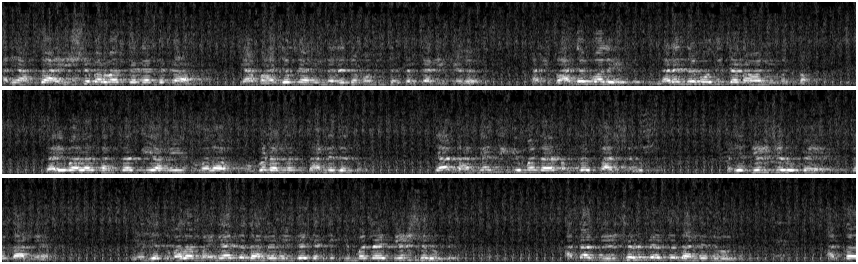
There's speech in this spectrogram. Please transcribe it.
आणि आमचं आयुष्य बर्बाद करण्याचं काम या भाजपने आणि नरेंद्र मोदीच्या सरकारने केलं आणि भाजपवाले नरेंद्र मोदीच्या नावाने मत गरीबाला गरिबाला सांगतात की आम्ही तुम्हाला फुकट अन्न धान्य देतो. त्या धान्याची किंमत आहे फक्त सातशे रुपये. म्हणजे दीडशे रुपये धान्य म्हणजे जे तुम्हाला महिन्याचं धान्य मिळतं त्याची किंमत आहे दीडशे रुपये. आता दीडशे रुपयाचं धान्य देऊन आता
